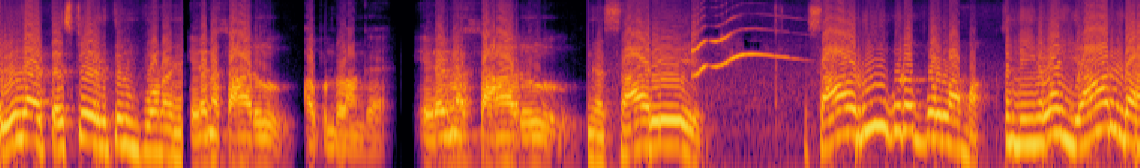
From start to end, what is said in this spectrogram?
எல்லா டெஸ்டும் எடுத்துன்னு போனாங்க. எதனா சாரு அப்படின்வாங்க எதனா சாரு? சாரி. சாரு கூட போடலாமா? நீங்களாம் யாருடா?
